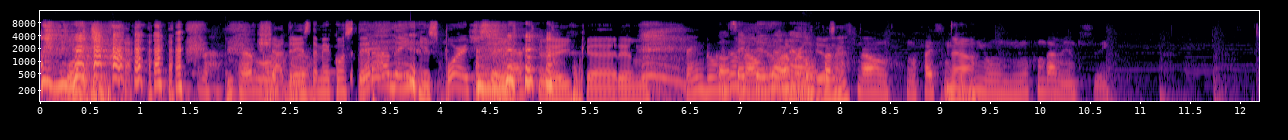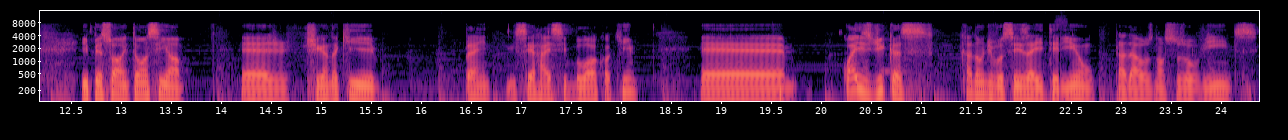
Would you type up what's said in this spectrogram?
É louco, Xadrez né? também é considerado, hein? Esporte, isso aí. Ai, caramba. Sem dúvida Com não, certeza meu, não. Deus, né? não. Não faz sentido Não. nenhum, nenhum fundamento isso aí. E pessoal, então assim, ó, é, chegando aqui para encerrar esse bloco aqui, é, quais dicas cada um de vocês aí teriam para dar aos nossos ouvintes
